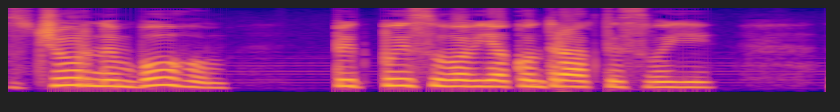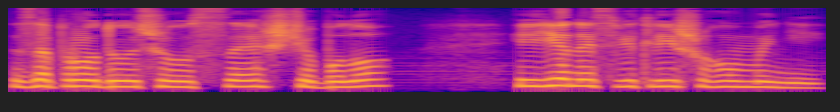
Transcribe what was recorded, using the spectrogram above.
з Чорним Богом підписував я контракти свої, запродуючи усе, що було, і є найсвітлішого в мені,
